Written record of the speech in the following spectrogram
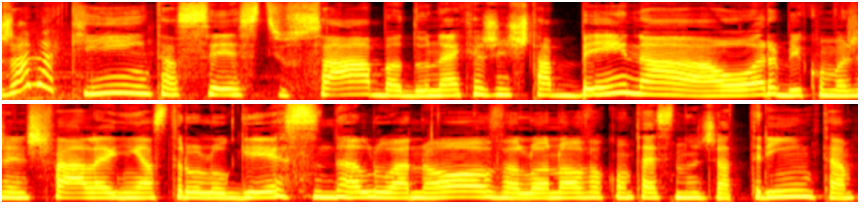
Já na quinta, sexta e o sábado, né, que a gente tá bem na orbe, como a gente fala em astrologuês, da lua nova. A lua nova acontece no dia 30,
